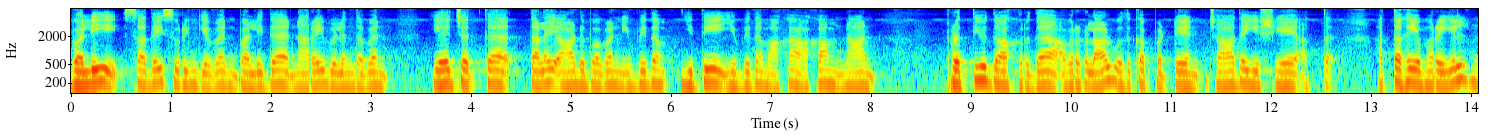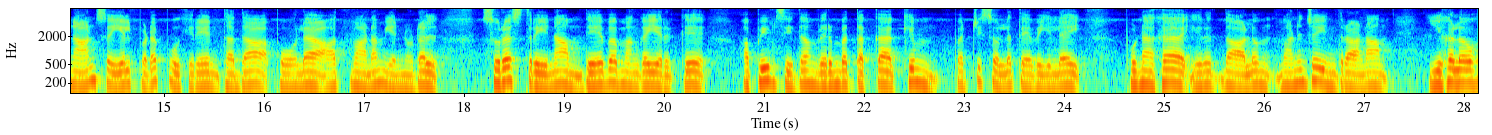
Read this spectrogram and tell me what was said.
வலி சதை சுருங்கியவன் வலித நரை விழுந்தவன். ஏஜத்க தலை ஆடுபவன் இவ்விதம் இதே இவ்விதமாக அகம் நான் பிரத்யுதாகிருத அவர்களால் ஒதுக்கப்பட்டேன். ஜாதயிஷ்யே அத்த அத்தகைய முறையில் நான் செயல்படப் போகிறேன். ததா போல ஆத்மானம் என்னுடல். சுரஸ்திரீனாம் தேவ மங்கையருக்கு அபீம்சிதம் விரும்பத்தக்க கிம் பற்றி சொல்ல தேவையில்லை. புனக இருந்தாலும் மனுஜ இந்திரானாம் இகலோக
